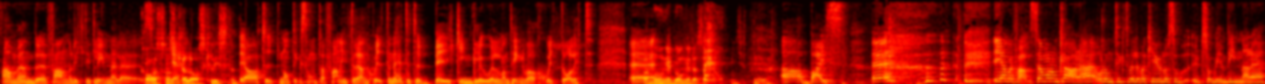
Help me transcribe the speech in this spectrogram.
Använde fan riktigt lim eller Karlssons socker. kalasklister. Ja, typ någonting sånt. Fan, inte den skiten. Det hette typ baking glue eller någonting. Det var skitdåligt. Vad Eh, många gånger det har sagt skit nu. Ja, bajs. Eh, I alla fall, sen var de klara och de tyckte väl det var kul och så utsåg vi en vinnare.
